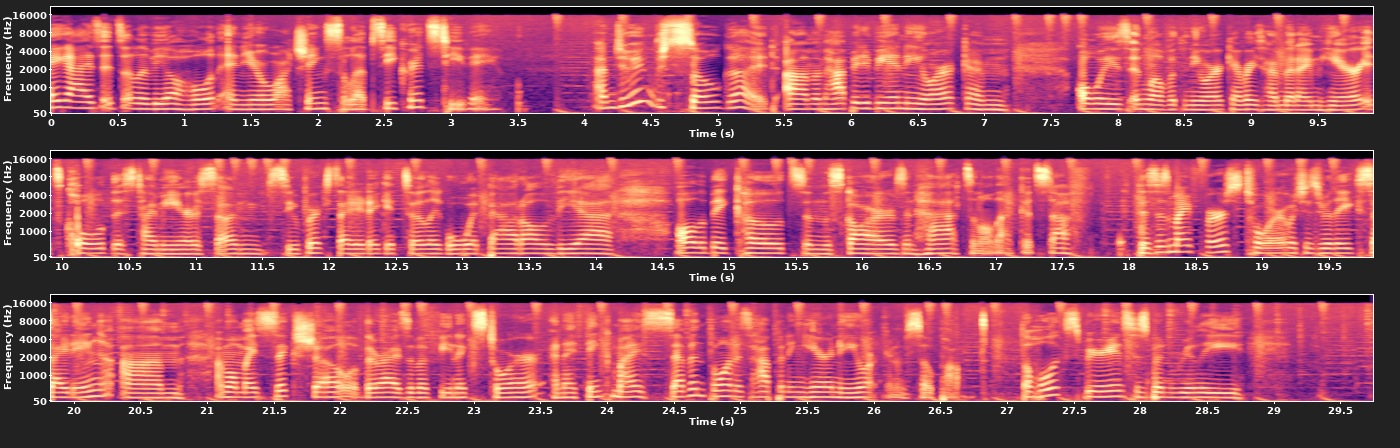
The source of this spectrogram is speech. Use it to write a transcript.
Hey guys, it's Olivia Holt, and you're watching Celeb Secrets TV. I'm doing so good. Um, I'm happy to be in New York. I'm always in love with New York every time that I'm here. It's cold this time of year, so I'm super excited. I get to like whip out all the uh, all the big coats and the scarves and hats and all that good stuff. This is my first tour, which is really exciting. Um, I'm on my sixth show of the Rise of a Phoenix tour, and I think my seventh one is happening here in New York, and I'm so pumped. The whole experience has been really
